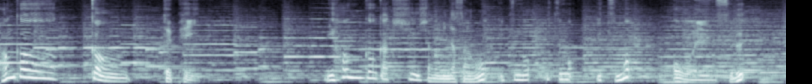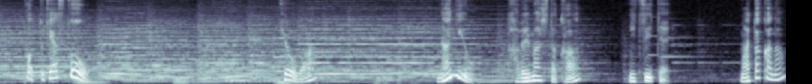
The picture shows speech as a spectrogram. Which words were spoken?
本語コンテペイ。日本語学習者の皆さんをいつもいつもいつも応援するポッドキャスト。今日は何を食べましたか？について。またかな？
